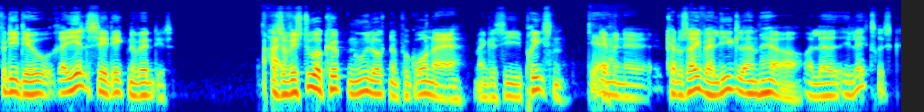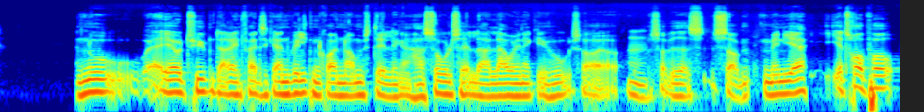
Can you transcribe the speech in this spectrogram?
Fordi det er jo reelt set ikke nødvendigt. Nej. Altså, hvis du har købt den udelukkende på grund af, man kan sige, prisen, yeah. jamen, øh, kan du så ikke være ligeglad med at, at lade elektrisk? Nu er jeg jo typen, der rent faktisk gerne vil den grønne omstilling, og har solceller og lavenergihus og, og mm. så videre. Så, men ja, jeg tror på,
